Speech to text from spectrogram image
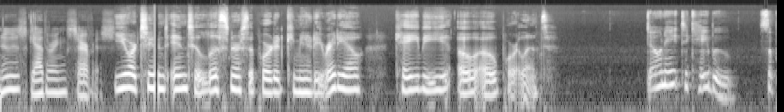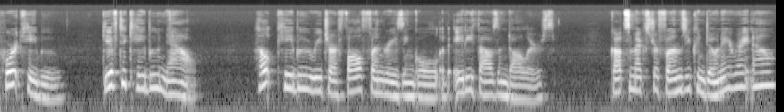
News Gathering Service. You are tuned into listener supported community radio, KBOO Portland. Donate to KBOO. Support KBOO. Give to KBOO now. Help KBOO reach our fall fundraising goal of $80,000. Got some extra funds you can donate right now?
